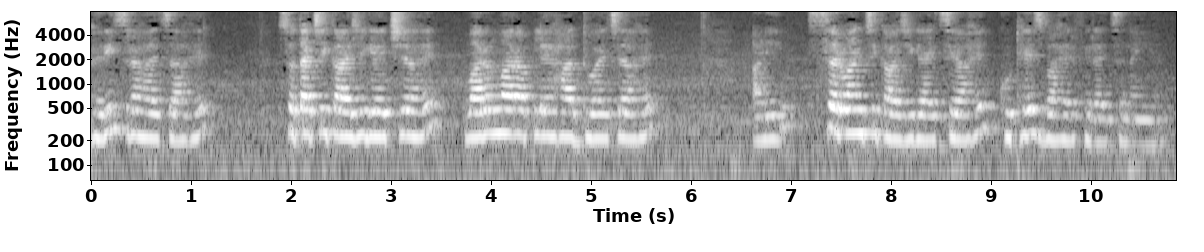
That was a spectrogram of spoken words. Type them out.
घरीच राहायचं आहे. स्वतःची काळजी घ्यायची आहे. वारंवार आपले हात धुवायचे आहेत आणि सर्वांची काळजी घ्यायची आहे. कुठेच बाहेर फिरायचं नाहीये.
